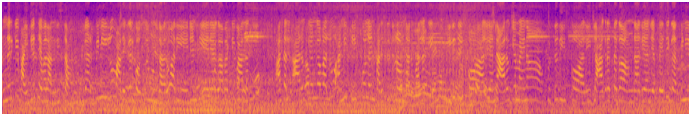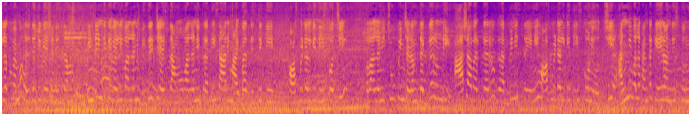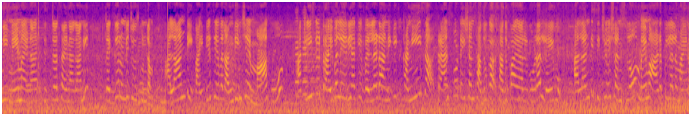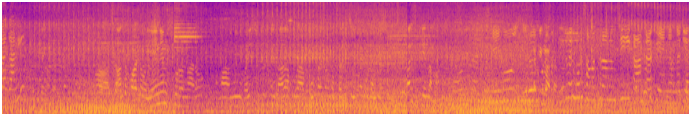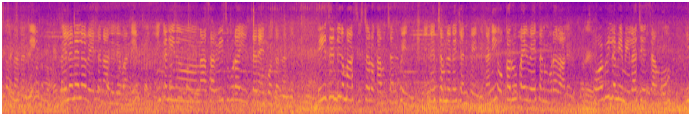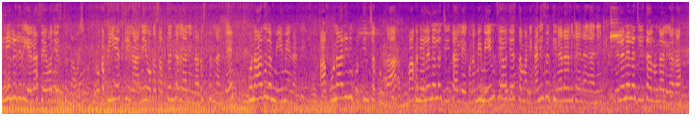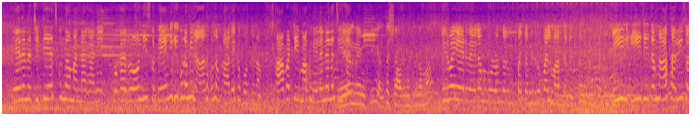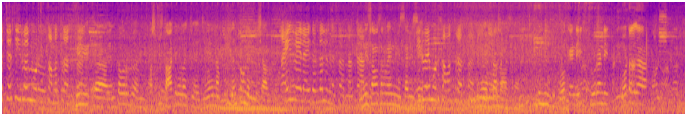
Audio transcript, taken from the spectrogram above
అందరికీ వైద్య సేవలు అందిస్తాము. గర్భిణీలు మా దగ్గరకు వస్తూ ఉంటారు. అది ఏజెన్సీ ఏరియా కాబట్టి వాళ్ళకు అసలు ఆరోగ్యంగా వాళ్ళు అన్ని తీసుకోలేని పరిస్థితిలో ఉంటారు. వాళ్ళకి ఇది తీసుకోవాలి అంటే ఆరోగ్యమైన ఫుడ్ తీసుకోవాలి జాగ్రత్తగా ఉండాలి అని చెప్పేసి గర్భిణీలకు మేము హెల్త్ ఎడ్యుకేషన్ ఇస్తాము. ఇంటింటికి వెళ్ళి వాళ్ళని విజిట్ చేస్తాము. వాళ్ళని ప్రతిసారి మైబాద్ డిస్టిక్కి హాస్పిటల్కి తీసుకొచ్చి వాళ్ళని చూపించడం. దగ్గరుండి ఆశా వర్కర్ గర్భిణీ స్త్రీని హాస్పిటల్కి తీసుకొని వచ్చి అన్ని వాళ్ళకంత కేర్ అందిస్తుంది. మేమైనా సిస్టర్స్ అయినా కానీ దగ్గరుండి చూసుకుంటాం. అలాంటి వైద్య సేవలు అందించే మాకు అట్లీస్ట్ ట్రైబల్ ఏరియాకి వెళ్ళడానికి కనీస ట్రాన్స్పోర్టేషన్ సదుక సదుపాయాలు కూడా లేవు. అలాంటి సిచ్యువేషన్స్లో మేము ఆడపిల్లలమైనా కానీ దాంతోపాటు ఏఎన్ఎంస్ కూడా ఉన్నారు. మా మీ వయసు చూస్తే దాదాపుగా ముప్పై సంవత్సరాల పరిస్థితి ఏంటమ్మా నేను ఇరవై మూడు సంవత్సరాల నుంచి కాంట్రాక్ట్ ఏఎన్ఎంగా చేస్తున్నానండి. నెల నెల వేతనాలు లేవండి. ఇంకా నేను నా సర్వీస్ కూడా ఇట్లనే అయిపోతుందండి. రీసెంట్గా మా సిస్టర్ ఒక ఆమె చనిపోయింది. ఎన్హెచ్ఎంలోనే చనిపోయింది. కానీ ఒక్క రూపాయి వేతనం కూడా రాలేదు. కోవిడ్లో మేము ఎలా చేశాము? ఇల్లు తిరిగి ఎలా సేవ చేస్తున్నాము? ఒక పిఎస్సి కానీ ఒక సబ్ సెంటర్ కానీ నడుస్తుందంటే పునాదుల మేమేనండి. ఆ పునాదిని గుర్తించకుండా మాకు నెల నెల జీతాలు లేకుండా మేము ఏం సేవ చేస్తామండి? కనీసం తినడానికైనా కానీ నెల నెల జీతాలు ఉండాలి కదా. ఏదైనా చిట్టి వేసుకుందామన్నా కానీ ఒక లోన్ తీసుకు దేనికి కూడా మేము ఆధారం కాలేకపోతున్నాం. కాబట్టి మాకు నెల నెల జీతాలు ఎంత ఇరవై ఏడు వేల మూడు వందల ముప్పై తొమ్మిది రూపాయలు మాత్రమే సార్. ఈ ఈ జీతం నా సర్వీస్ వచ్చేసి ఇరవై మూడు సంవత్సరాలు ఎంతవరకు ఫస్ట్ స్టార్టింగ్లో ఎంత ఉండేది ఐదు వేల ఐదు వందలు ఉన్నాయి సార్ నా ఎన్ని శాలరీ. సంవత్సరాలు అయింది మీ సర్వీస్ ఇరవై మూడు సంవత్సరాలు సార్. ఓకే అండి. చూడండి టోటల్గా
